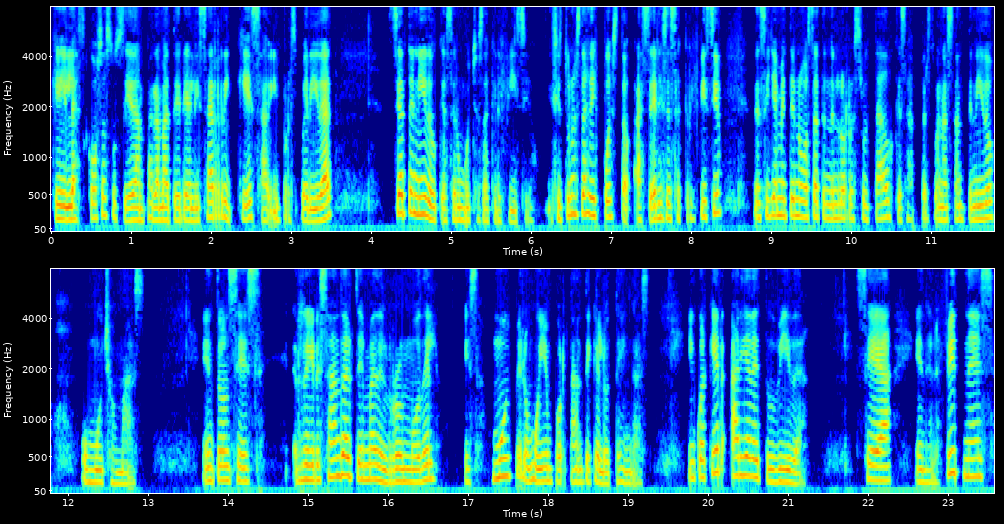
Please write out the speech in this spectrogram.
que las cosas sucedan, para materializar riqueza y prosperidad, se ha tenido que hacer mucho sacrificio. Y si tú no estás dispuesto a hacer ese sacrificio, sencillamente no vas a tener los resultados que esas personas han tenido o mucho más. Entonces, regresando al tema del role model, es muy, pero muy importante que lo tengas. En cualquier área de tu vida, sea en el fitness,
